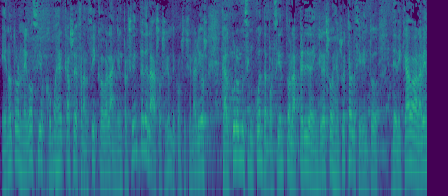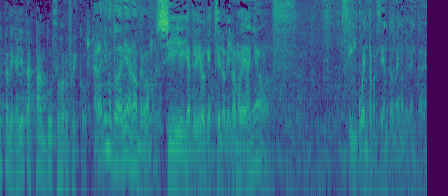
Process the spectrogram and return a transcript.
en otros negocios, como es el caso de Francisco Galán. El presidente de la Asociación de Concesionarios calcula en un 50% la pérdida de ingresos en su establecimiento dedicado a la venta de galletas, pan, dulces o refrescos. Ahora mismo todavía no, pero vamos, sí, ya te digo que este lo que llevamos de año 50% menos de venta. ¿eh?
